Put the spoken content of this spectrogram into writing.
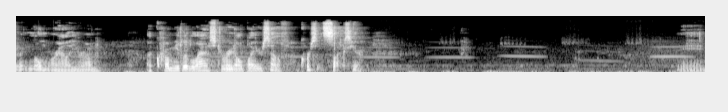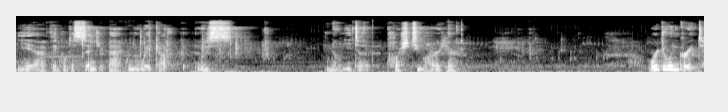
in low morale. You're on a crummy little asteroid all by yourself. Of course it sucks here. And yeah, I think we'll just send you back when you wake up. There's no need to push too hard here. we're doing great.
